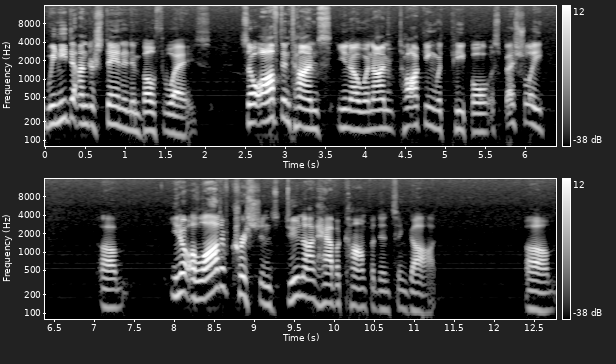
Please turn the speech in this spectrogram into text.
we need to understand it in both ways. So, oftentimes, you know, when I'm talking with people, especially, um, you know, a lot of Christians do not have a confidence in God. Um,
